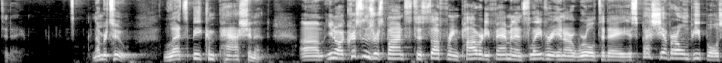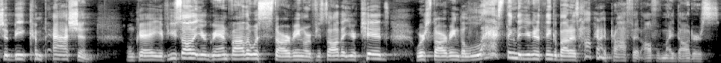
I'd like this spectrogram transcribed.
today. Number two, let's be compassionate. Um, you know, a Christian's response to suffering, poverty, famine, and slavery in our world today, especially of our own people, should be compassion. Okay? If you saw that your grandfather was starving or if you saw that your kids were starving, the last thing that you're going to think about is how can I profit off of my daughter's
